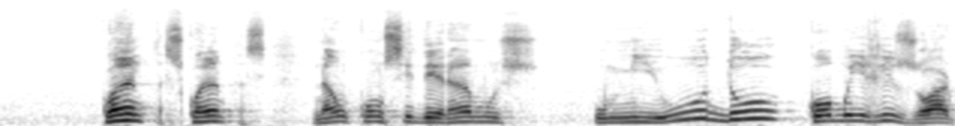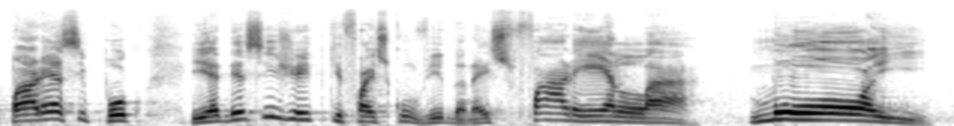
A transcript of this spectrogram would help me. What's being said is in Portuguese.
Quantas, quantas? Não consideramos o miúdo como irrisório. Parece pouco. E é desse jeito que faz com vida, né? Esfarela, mói.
